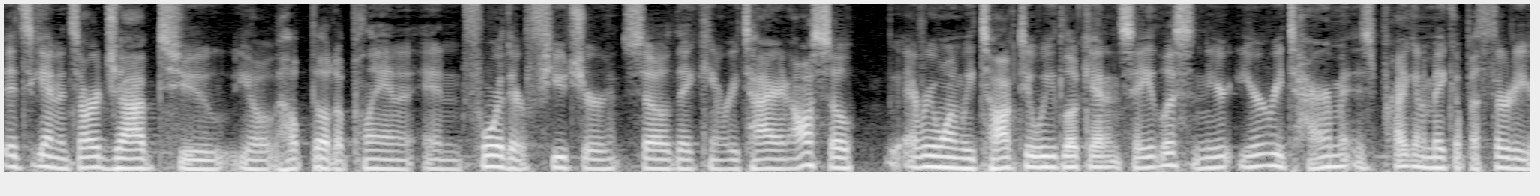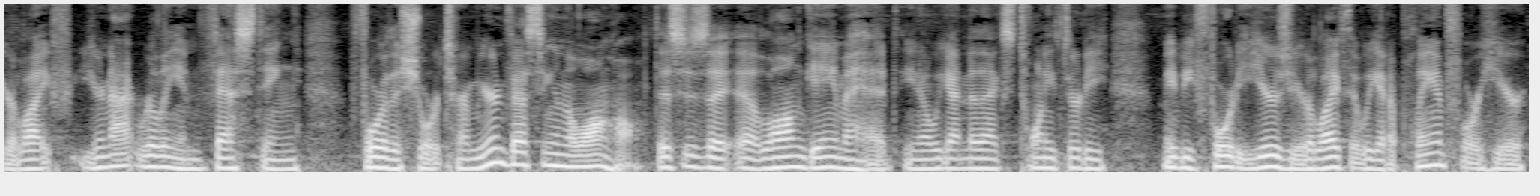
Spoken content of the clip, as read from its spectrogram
it's again, it's our job to you know help build a plan and for their future so they can retire. And also, everyone we talk to, we look at it and say, listen, your your retirement is probably going to make up a third of your life. You're not really investing for the short term. You're investing in the long haul. This is a, a long game ahead. You know, we got into the next 20, 30, maybe 40 years of your life that we got to plan for here.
